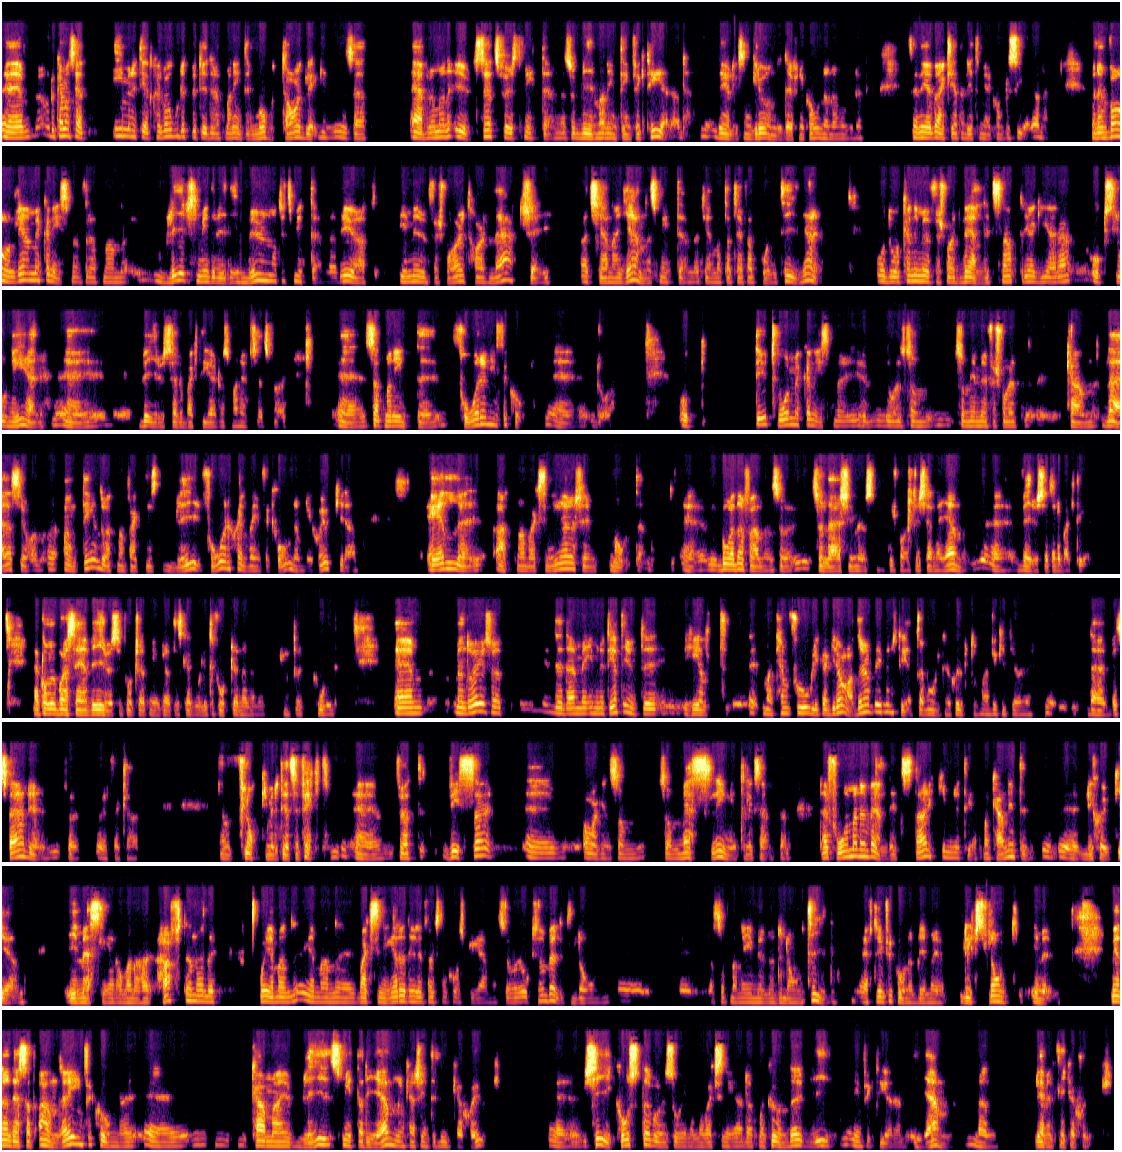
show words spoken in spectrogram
Eh, och då kan man säga att immunitet, själva ordet betyder att man inte är mottaglig. Det att även om man utsätts för smittämne så blir man inte infekterad. Det är liksom grunddefinitionen av ordet. Sen är verkligheten lite mer komplicerad. Men den vanliga mekanismen för att man blir som individ immun mot ett smittämne, det är ju att immunförsvaret har lärt sig att känna igen smittämnet genom att ha träffat på det tidigare. Och då kan immunförsvaret väldigt snabbt reagera och slå ner eh, virus eller bakterier som man utsätts för. Eh, så att man inte får en infektion. Eh, då. Och det är två mekanismer då som, som immunförsvaret kan lära sig av. Antingen då att man faktiskt blir, får själva infektionen, blir sjuk i den, eller att man vaccinerar sig mot den. Eh, I båda fallen så, så lär sig immunförsvaret att känna igen eh, viruset eller bakterien. Jag kommer bara säga virus i fortsättningen för att det ska gå lite fortare när vi pratar covid. Eh, men då är det så att det där med immunitet är ju inte helt... Eh, man kan få olika grader av immunitet av olika sjukdomar vilket gör det här besvärligare för att utveckla en flockimmunitetseffekt. Ehm, för att vissa eh, organ som, som mässling till exempel, där får man en väldigt stark immunitet. Man kan inte eh, bli sjuk igen i mässlingen om man har haft den. Eller, och är man, är man eh, vaccinerad enligt vaccinationsprogrammet så är det också en väldigt lång, eh, alltså att man är immun under lång tid. Efter infektionen blir man livslångt immun. Medan dess att andra infektioner eh, kan man bli smittad igen men kanske inte lika sjuk eh, kikhosta var det så innan man vaccinerade att man kunde bli infekterad igen men blev inte lika sjuk.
